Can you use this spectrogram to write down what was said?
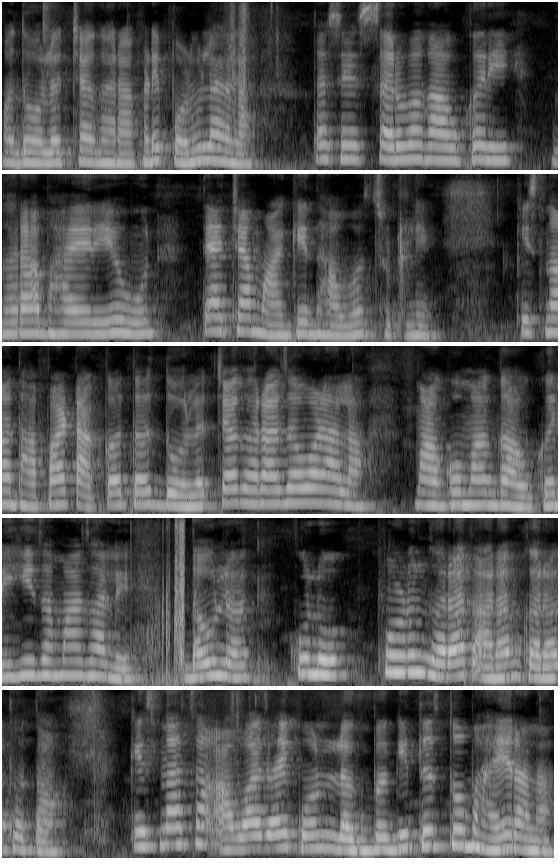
व दौलतच्या घराकडे पळू लागला. तसेच सर्व गावकरी घराबाहेर येऊन त्याच्यामागे धावत सुटले. किसना धापा टाकतच दौलतच्या घराजवळ आला. मागोमाग गावकरीही जमा झाले. दौलत कुलूप फोडून घरात आराम करत होता. किसनाचा आवाज ऐकून लगबगीतच तो बाहेर आला.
